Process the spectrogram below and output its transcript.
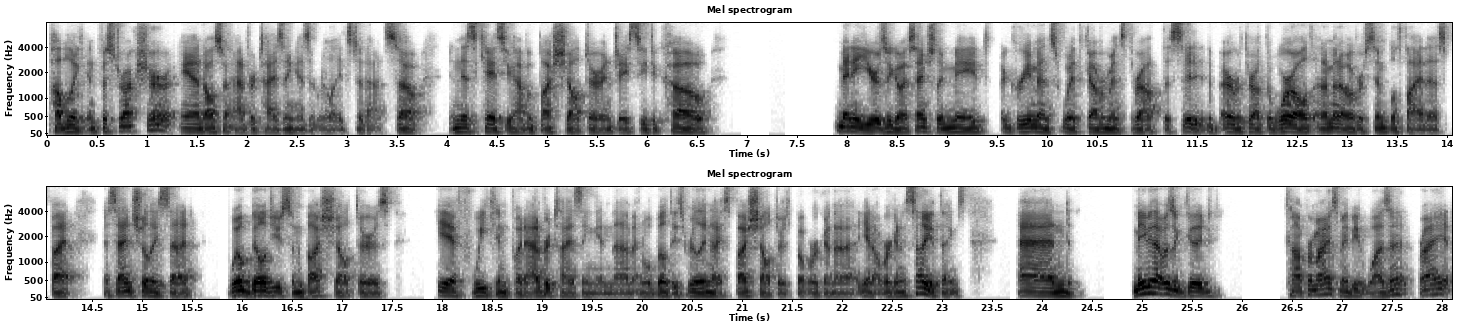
public infrastructure and also advertising as it relates to that. So in this case, you have a bus shelter and JCDecaux many years ago essentially made agreements with governments throughout the city or throughout the world. And i'm going to oversimplify this but essentially said we'll build you some bus shelters if we can put advertising in them and we'll build these really nice bus shelters but we're going to you know we're going to sell you things. And maybe that was a good compromise maybe it wasn't right?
